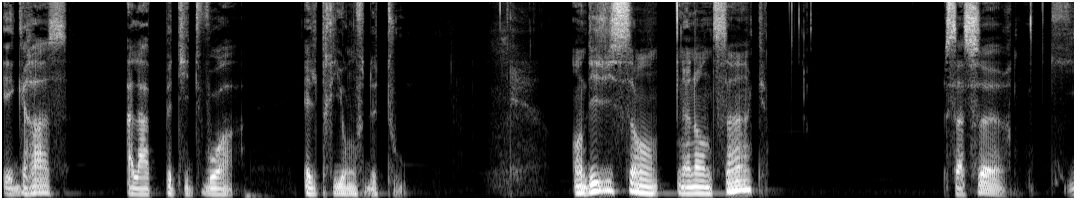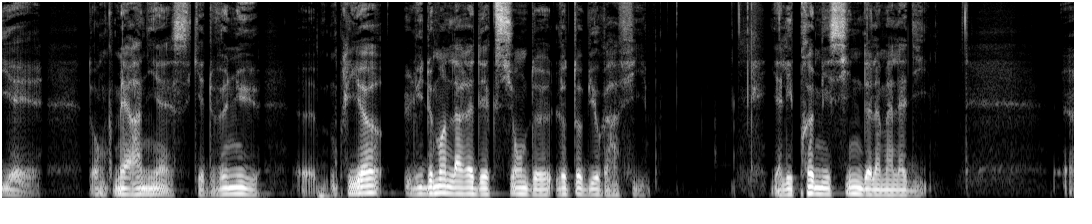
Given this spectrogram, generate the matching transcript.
et grâce à la petite voix, elle triomphe de tout. En 1895, sa sœur, qui est donc mère Agnès, qui est devenue euh, prieur, lui demande la rédaction de l'autobiographie. Il y a les premiers signes de la maladie. Euh,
